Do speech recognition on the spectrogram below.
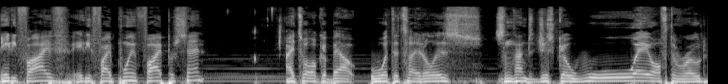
85, 85.5%. I talk about what the title is. Sometimes I just go way off the road.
